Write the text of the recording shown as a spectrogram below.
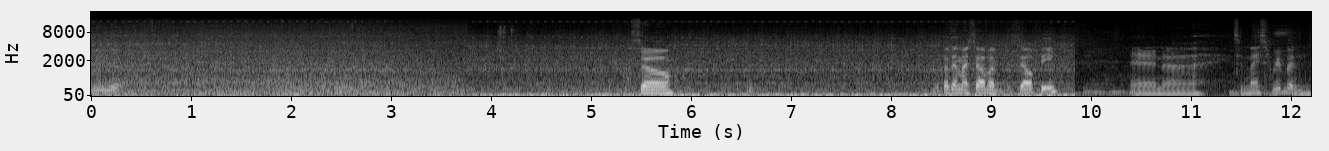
Really good. So, I got myself a selfie, and uh, it's a nice ribbon.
